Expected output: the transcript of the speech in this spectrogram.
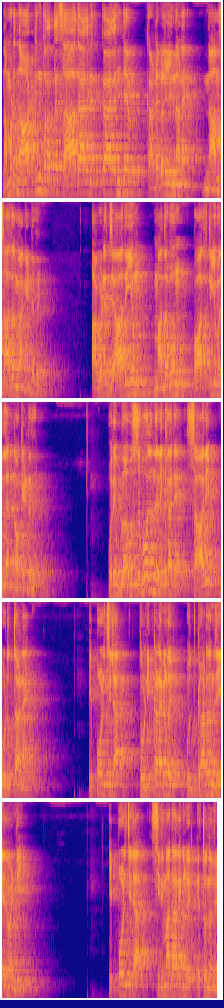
നമ്മുടെ നാട്ടിൻ പുറത്തെ സാധാരണക്കാരന്റെ കടകളിൽ നിന്നാണ് നാം സാധനം വാങ്ങേണ്ടത്. അവിടെ ജാതിയും മതവും പാർട്ടിയുമല്ല നോക്കേണ്ടത്. ഒരു ബ്ലൗസ് പോലും ധരിക്കാതെ സാരി ഉടുത്താണ് ഇപ്പോൾ ചില തുണിക്കടകൾ ഉദ്ഘാടനം ചെയ്യാൻ വേണ്ടി ഇപ്പോൾ ചില സിനിമാ താരങ്ങൾ എത്തുന്നത്.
